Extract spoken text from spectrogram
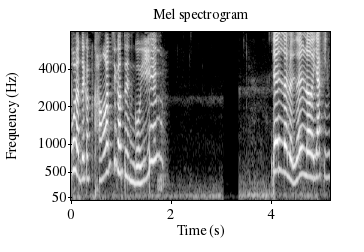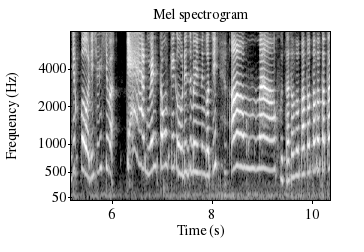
야 뭐야 내가 강아지가 된 거임? 랄라랄랄라 야 김기뽀 우리 심심한 야웬 똥개가 우리 집에 있는 거지? 엄마 후다다다다다다다다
